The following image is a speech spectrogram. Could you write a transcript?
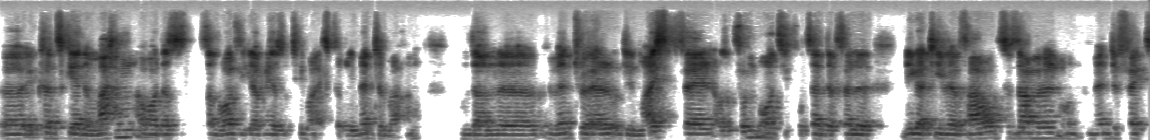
ihr könnt es gerne machen, aber das ist dann häufig ja mehr so Thema Experimente machen um dann äh, eventuell und in den meisten Fällen, also 95 Prozent der Fälle, negative Erfahrungen zu sammeln und im Endeffekt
